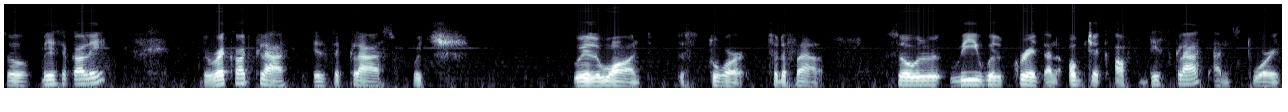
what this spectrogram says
so basically the record class is the class which we'll want to store to the file. So we will create an object of this class and store it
